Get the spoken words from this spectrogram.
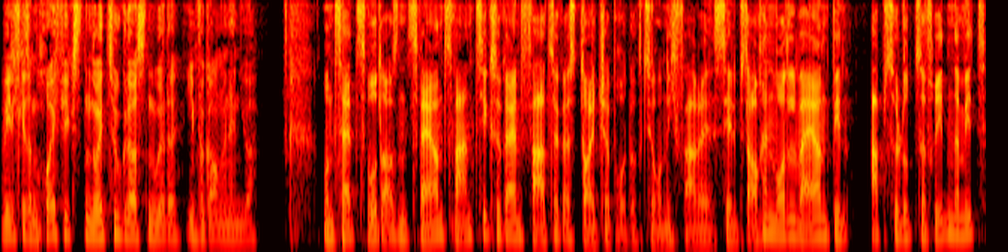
welches am häufigsten neu zugelassen wurde im vergangenen Jahr. Und seit 2022 sogar ein Fahrzeug aus deutscher Produktion. Ich fahre selbst auch ein Model Y und bin absolut zufrieden damit.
